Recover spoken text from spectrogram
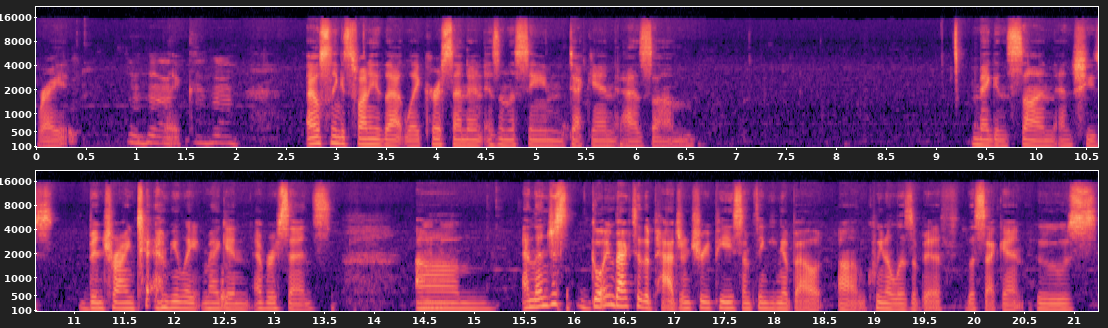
right? Mm-hmm, like, mm-hmm. I also think it's funny that like her ascendant is in the same decan as um Meghan's sun, and she's been trying to emulate Meghan ever since. Mm-hmm. Um, and then just going back to the pageantry piece, I'm thinking about um, Queen Elizabeth II, whose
